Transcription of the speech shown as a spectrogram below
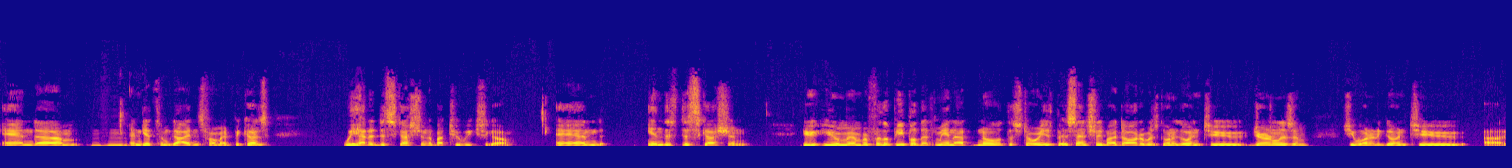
and um, mm-hmm. and get some guidance from it because we had a discussion about two weeks ago, and in this discussion. You, you remember, for the people that may not know what the story is, but essentially my daughter was going to go into journalism she wanted to go into uh,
